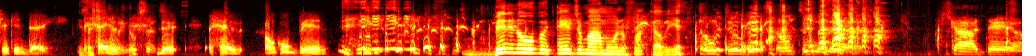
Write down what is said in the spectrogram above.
Chicken Day. Is That it- shit don't make no sense. The has Uncle Ben bending over and your mama on the front cover. Yeah. Don't do this. Don't do none of that. God damn.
